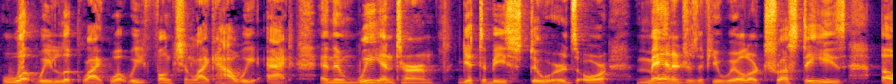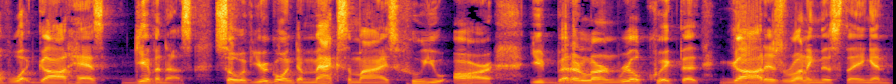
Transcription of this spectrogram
what we look like, what we function like, how we act. And then we in turn get to be stewards or managers, if you will, or trustees of what God has given us. So if you're going to maximize who you are, you'd better learn real quick that God God is running this thing and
